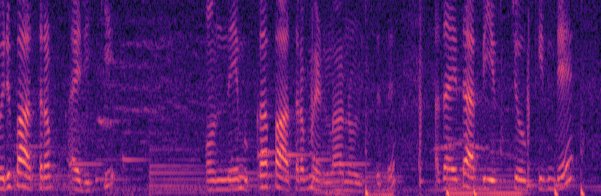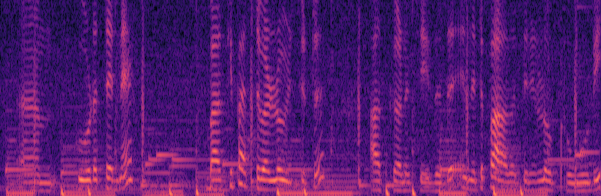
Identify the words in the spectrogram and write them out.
ഒരു പാത്രം അരിക്ക് ഒന്നേ മുക്കാൽ പാത്രം വെള്ളമാണ് ഒഴിച്ചത്. അതായത് ആ ബീഫ് സ്റ്റോക്കിന്റെ കൂടെ തന്നെ ബാക്കി പച്ചവെള്ളം ഒഴിച്ചിട്ട് ആക്കുകയാണ് ചെയ്തത്. എന്നിട്ട് പാകത്തിനുള്ള ഉപ്പ് കൂടി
